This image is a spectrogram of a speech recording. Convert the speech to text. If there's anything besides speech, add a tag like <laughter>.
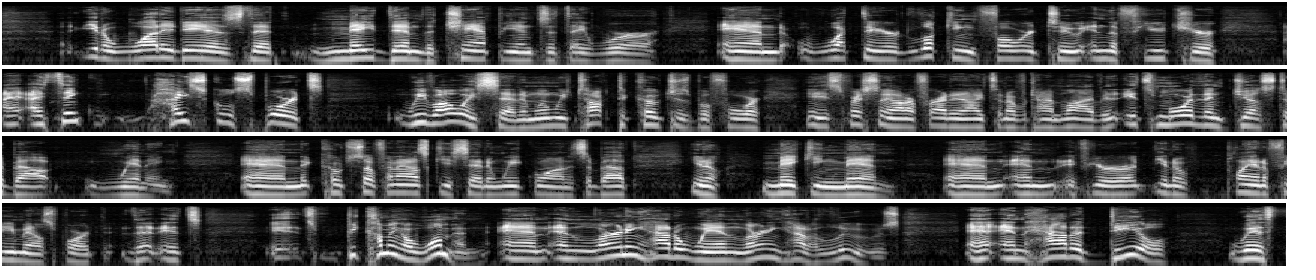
you know, what it is that made them the champions that they were, and what they're looking forward to in the future, I, I think high school sports. We've always said, and when we've talked to coaches before, especially on our Friday nights and Overtime Live, it's more than just about winning. And Coach Sofanowski said in week one, it's about, you know, making men. And and if you're, you know, playing a female sport, that it's it's becoming a woman and, and learning how to win, learning how to lose, and, and how to deal with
